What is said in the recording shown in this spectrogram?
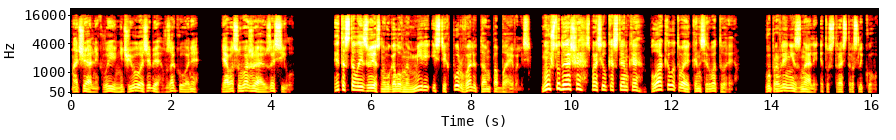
«Начальник, вы ничего о себе, в законе. Я вас уважаю за силу». Это стало известно в уголовном мире, и с тех пор Валю там побаивались. «Ну, что дальше?» — спросил Костенко. «Плакала твоя консерватория». В управлении знали эту страсть Рослякова.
